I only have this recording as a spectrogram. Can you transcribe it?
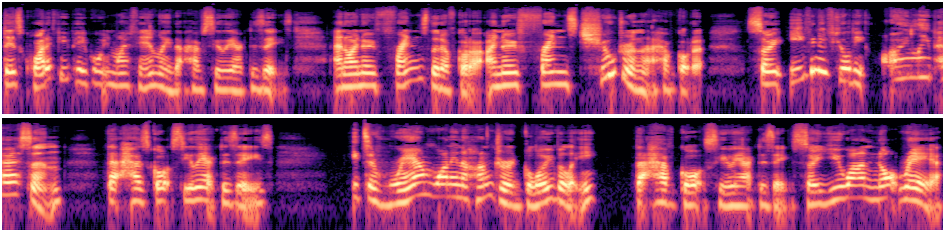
There's quite a few people in my family that have celiac disease. And I know friends that have got it. I know friends' children that have got it. So even if you're the only person that has got celiac disease, it's around one in a hundred globally that have got celiac disease. So you are not rare.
